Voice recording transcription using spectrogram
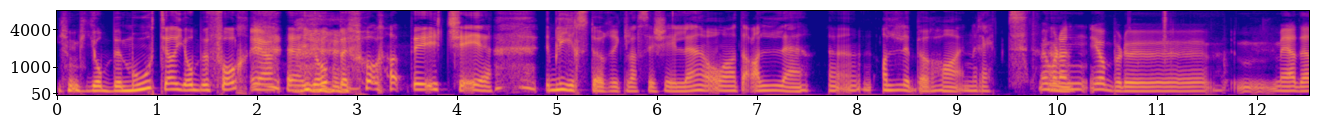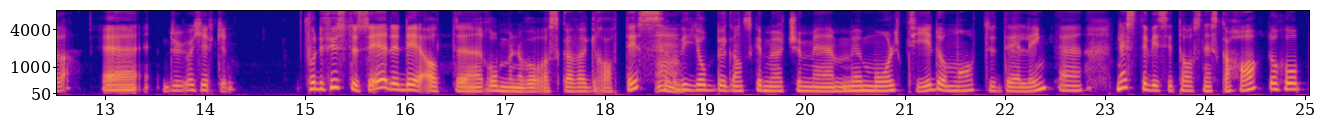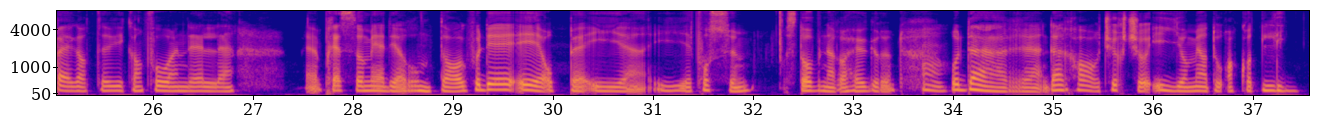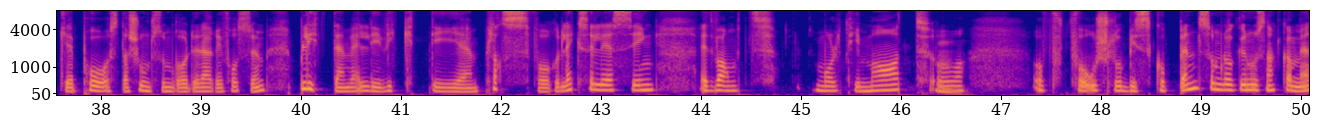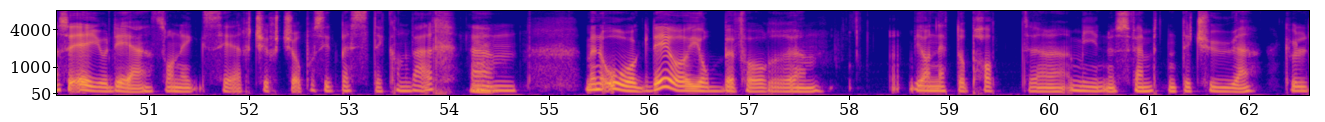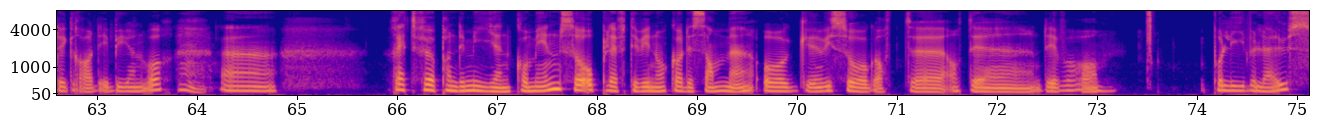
Jobbe mot, ja, jobbe for. Ja. Eh, Jobbe for at det ikke er, blir større klasseskille, og at alle, eh, alle bør ha en rett. Men hvordan jobber du med det, da? Eh, Du og kirken? For det første så er det det at eh, rommene våre skal være gratis. Mm. Vi jobber ganske mye med, med måltid og matutdeling. Eh, neste visitas jeg skal ha, da håper jeg at vi kan få en del eh, press og media rundt det òg, for det er oppe i, eh, i Fossum, Stovner og Haugerud. Mm. Og der, eh, der har kyrkja, i og med at hun akkurat ligger på stasjonsområdet der i Fossum, blitt en veldig viktig eh, plass for lekselesing, et varmt måltid mat, og, og for Oslo-biskopen, som dere nå snakker med, så er jo det sånn jeg ser kyrkja på sitt beste kan være. Um, men òg det å jobbe for um, Vi har nettopp hatt uh, minus 15 til 20 kuldegrader i byen vår. Mm. Eh, rett før pandemien kom inn, så opplevde vi noe av det samme, og vi så at, eh, at det, det var på livet løs.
